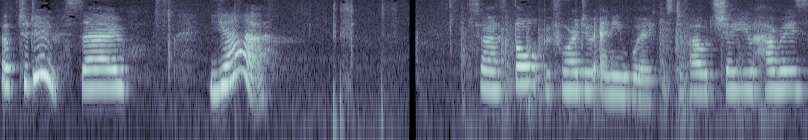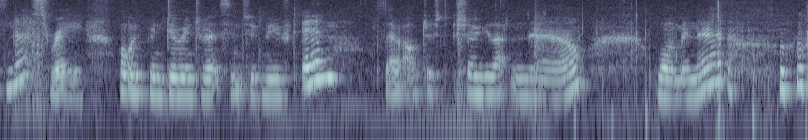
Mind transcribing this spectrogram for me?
of to do. So yeah. So I thought before I do any worky stuff I would show you Harry's nursery, what we've been doing to it since we've moved in. So I'll just show you that now. One minute.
